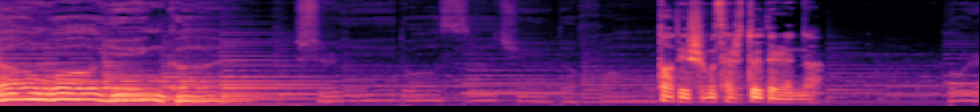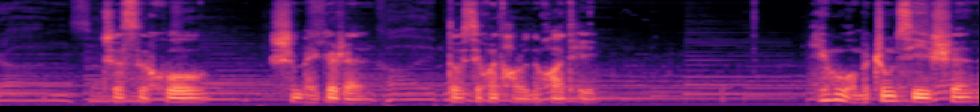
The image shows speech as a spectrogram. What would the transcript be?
想我应该是一朵死去的花，到底什么才是对的人呢？这似乎是每个人都喜欢讨论的话题，因为我们终其一生，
